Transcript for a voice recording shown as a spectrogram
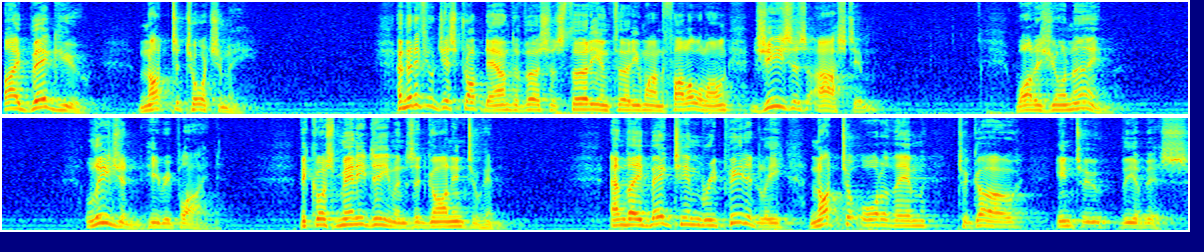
I beg you not to torture me. And then, if you'll just drop down to verses 30 and 31, follow along. Jesus asked him, What is your name? Legion, he replied, because many demons had gone into him. And they begged him repeatedly not to order them to go into the abyss.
